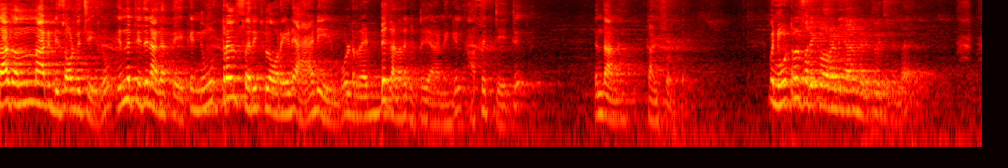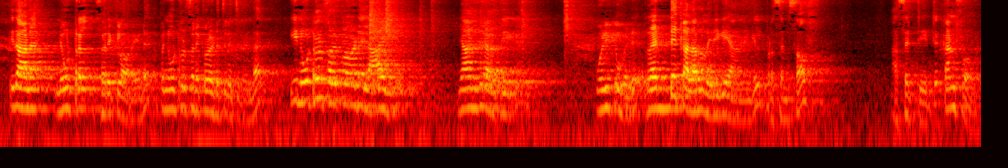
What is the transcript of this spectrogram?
സാൾട്ട് നന്നായിട്ട് ഡിസോൾവ് ചെയ്തു. എന്നിട്ട് ഇതിനകത്തേക്ക് ന്യൂട്രൽ ഫെറിക്ലോറൈഡ് ആഡ് ചെയ്യുമ്പോൾ റെഡ് കളർ കിട്ടുകയാണെങ്കിൽ അസറ്റേറ്റ് എന്താണ്? കൺഫേംഡ് അപ്പോൾ ന്യൂട്രൽ ഫെറിക്ലോറൈഡ് ഞാൻ എടുത്തു വെച്ചിട്ടുണ്ട്. ഇതാണ് ന്യൂട്രൽ ഫെറിക്ലോറൈഡ് അപ്പോൾ ന്യൂട്രൽ ഫെറിക്ലോറൈഡ് എടുത്തു വെച്ചിട്ടുണ്ട്. ഈ ന്യൂട്രൽ ഫെറിക്ലോറൈഡ് ലായി ഞാൻ ഇതിനകത്തേക്ക് ഒഴിക്കുമ്പോൾ റെഡ് കളർ വരികയാണെങ്കിൽ പ്രസൻസ് ഓഫ് അസറ്റേറ്റ് കൺഫേംഡ്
